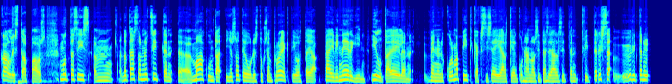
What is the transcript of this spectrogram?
kallis tapaus. Mutta siis, mm, no tässä on nyt sitten maakunta- ja sote-uudistuksen projektijohtaja Päivi Nergin ilta eilen venynyt kuulemma pitkäksi sen jälkeen, kun hän on sitä siellä sitten Twitterissä yrittänyt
